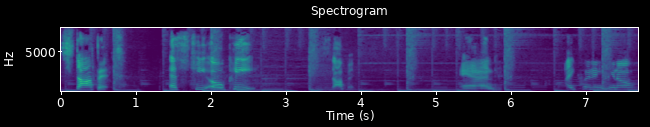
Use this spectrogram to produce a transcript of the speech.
Stop it. S T O P. Stop it. And I couldn't, you know,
